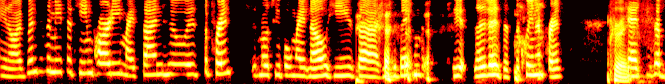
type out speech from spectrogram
you know, I've been to the meet the team party. My son, who is the prince, most people might know, he's uh he's a big. it is. It's the Queen and Prince right. and he's a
